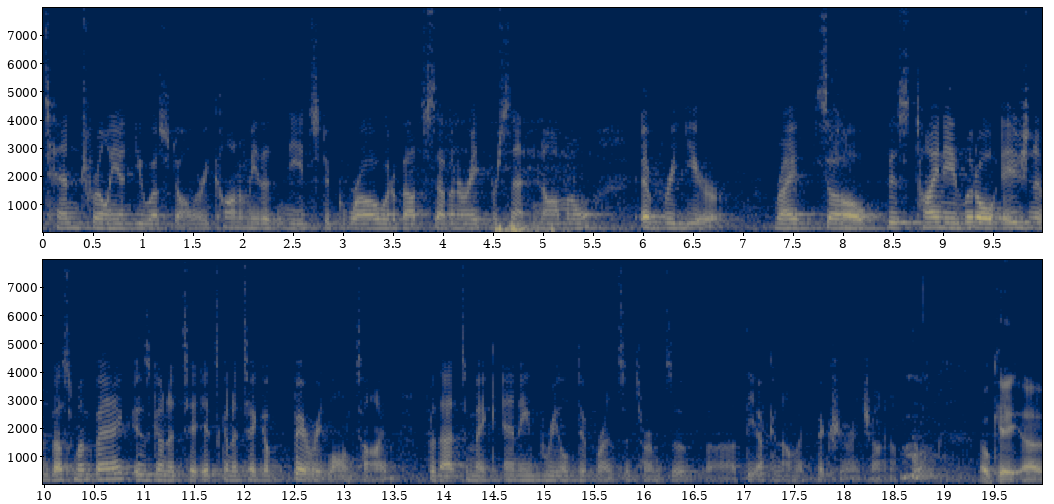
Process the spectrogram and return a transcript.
10 trillion US dollar economy that needs to grow at about 7 or 8% nominal every year right? So this tiny little Asian investment bank is going to it's going to take a very long time for that to make any real difference in terms of uh, the economic picture in China. Okay, uh,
